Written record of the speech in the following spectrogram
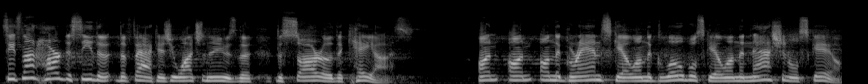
See, it's not hard to see the, the fact as you watch the news, the, the sorrow, the chaos, on, on, on the grand scale, on the global scale, on the national scale.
